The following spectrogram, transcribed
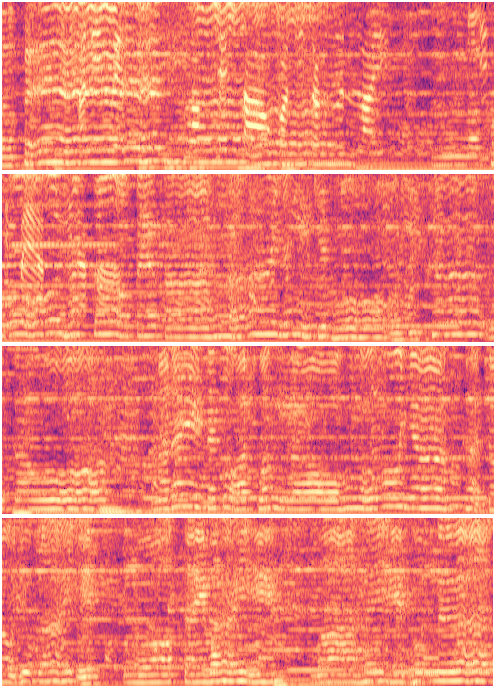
ละแฟอันนี้เป็นช่วงเช็คซาวก่อนที่จะขึ้นไลฟ์ละคนฮักเจ้าแปรตายังคิดโหดคือเก่าละได้แต่กอดความเหงาอยามข้าเจ้าอยู่ไกลบอกใจไว้มาให้พ้นเนื้อ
